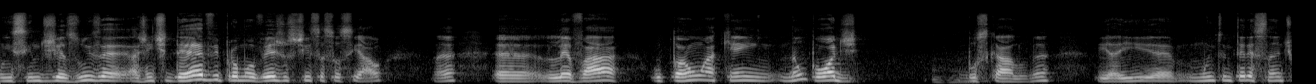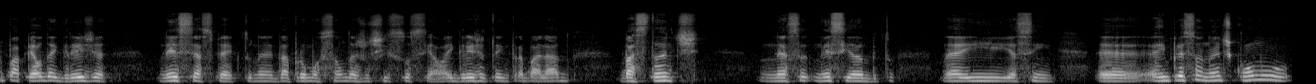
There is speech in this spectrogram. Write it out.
o ensino de Jesus é a gente deve promover justiça social, né? É, levar o pão a quem não pode buscá-lo. Né? E aí é muito interessante o papel da igreja nesse aspecto né, da promoção da justiça social. A igreja tem trabalhado bastante nessa, nesse âmbito. Né, e assim, é, é impressionante como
